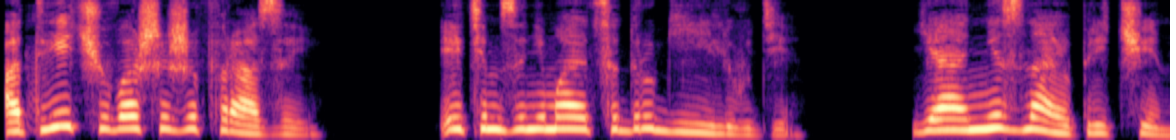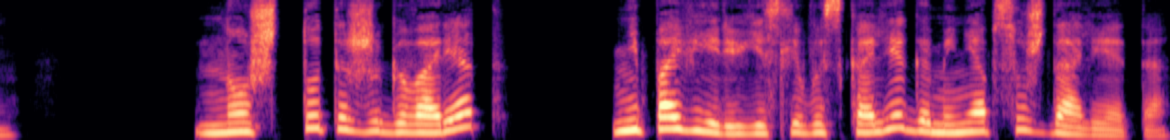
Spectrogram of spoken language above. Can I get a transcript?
Отвечу вашей же фразой. Этим занимаются другие люди. Я не знаю причин. Но что-то же говорят, не поверю, если вы с коллегами не обсуждали это.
